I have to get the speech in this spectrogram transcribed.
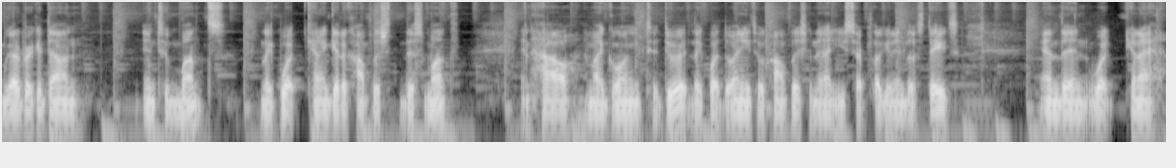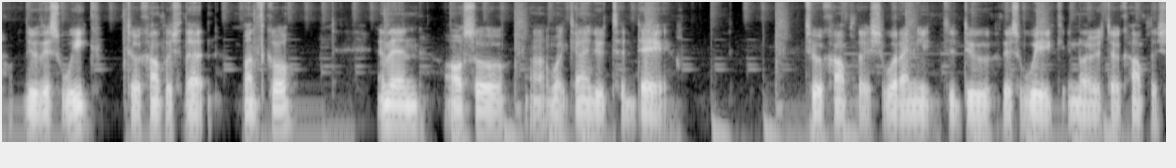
we got to break it down into months. Like, what can I get accomplished this month? And how am I going to do it? Like, what do I need to accomplish? And then you start plugging in those dates. And then, what can I do this week to accomplish that month goal? And then also, uh, what can I do today to accomplish what I need to do this week in order to accomplish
